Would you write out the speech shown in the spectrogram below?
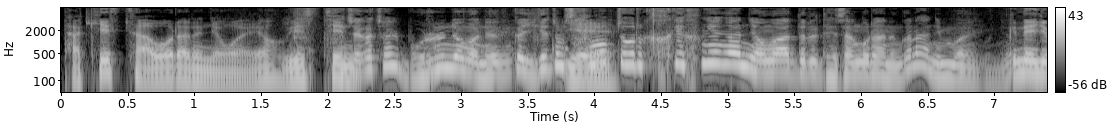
다키스트 아워라는 영화예요. 윈스턴 제가 잘 모르는 영화네요. 그러니까 이게 좀 예. 상업적으로 크게 흥행한 영화들을 대상으로 하는 건 아닌 모양이군요. 근데 이제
